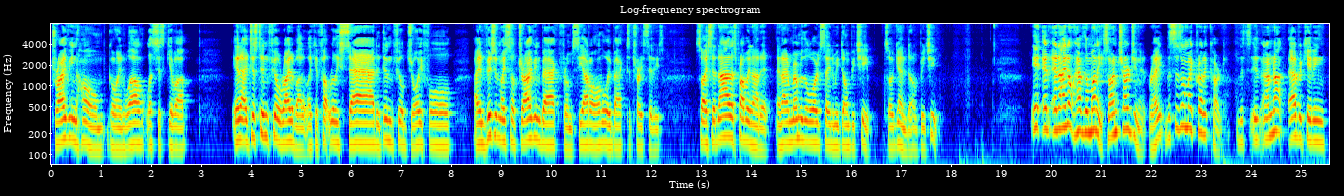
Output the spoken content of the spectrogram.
driving home going well let's just give up. And i just didn't feel right about it. Like it felt really sad. It didn't feel joyful. I envisioned myself driving back from seattle all the way back to tri cities so I said, nah, that's probably not it. And I remember the Lord saying to me, don't be cheap. So again, don't be cheap. And, and I don't have the money, so I'm charging it, right? This is on my credit card. This it, I'm not advocating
